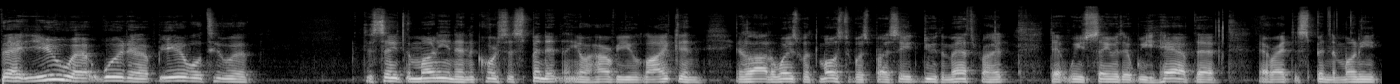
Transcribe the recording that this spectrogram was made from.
that you uh, would uh, be able to uh, to save the money and then of course to spend it, you know, however you like. And in a lot of ways, with most of us, but I say do the math right, that we say that we have that that right to spend the money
